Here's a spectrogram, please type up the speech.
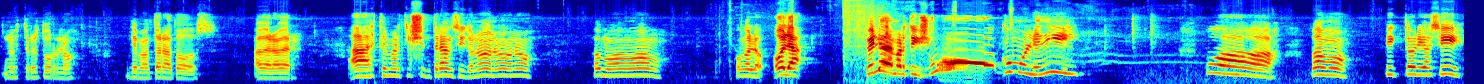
nuestro turno de matar a todos. A ver, a ver. Ah, este martillo en tránsito. No, no, no. Vamos, vamos, vamos. Póngalo. ¡Hola! ¡Pelea de martillo! ¡Uh! ¿Cómo le di? ¡Wow! Vamos. Victoria, sí.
